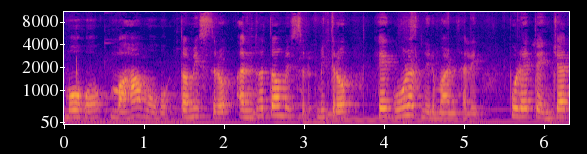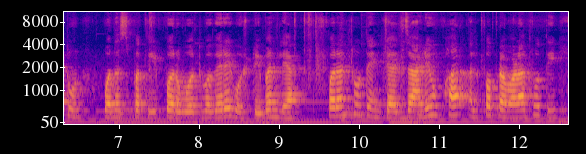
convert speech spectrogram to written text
मोह महामोह तमिश्र अंधतमिस्र मित्र हे गुण निर्माण झाले. पुढे त्यांच्यातून वनस्पती पर्वत वगैरे गोष्टी बनल्या. परंतु त्यांच्या जाणीव फार अल्प प्रमाणात होती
